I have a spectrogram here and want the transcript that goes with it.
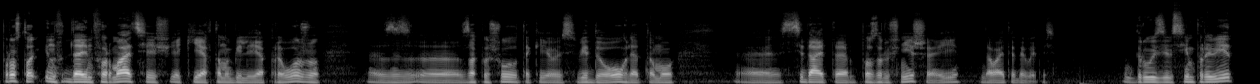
просто для інформації, які автомобілі я привожу, е, е, запишу такий ось відеоогляд. Тому сідайте позручніше і давайте дивитись. Друзі, всім привіт!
